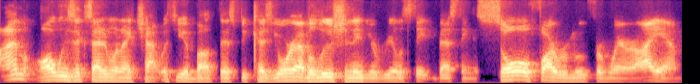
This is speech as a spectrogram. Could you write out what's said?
I'm always excited when I chat with you about this because your evolution in your real estate investing is so far removed from where I am.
